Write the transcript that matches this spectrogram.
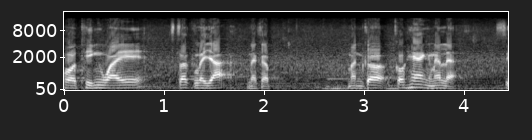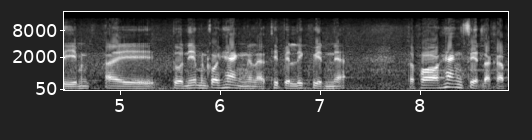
พอทิ้งไว้สักระยะนะครับ มันก็ก็แห้งนั่นแหละ สีมันไอตัวนี้มันก็แห้งนั่นแหละที่เป็นลิควิดเนี่ย แต่พอแห้งเสร็จแล้วครับ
